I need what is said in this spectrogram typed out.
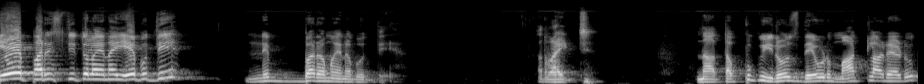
ఏ పరిస్థితులైనా ఏ బుద్ధి? నిబ్బరమైన బుద్ధి. రైట్ నా తప్పుకు ఈరోజు దేవుడు మాట్లాడాడు.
